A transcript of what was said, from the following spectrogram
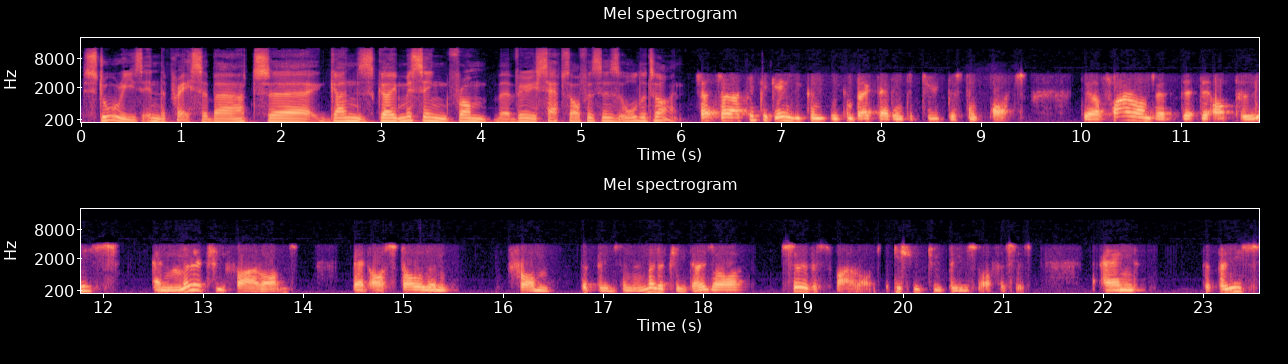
stories in the press about uh, guns going missing from uh, various SAPS offices all the time. So, so I think again we can we can break that into two distinct parts. There are firearms that, that there are police and military firearms that are stolen from the police and the military. Those are service firearms issued to police officers, and the police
